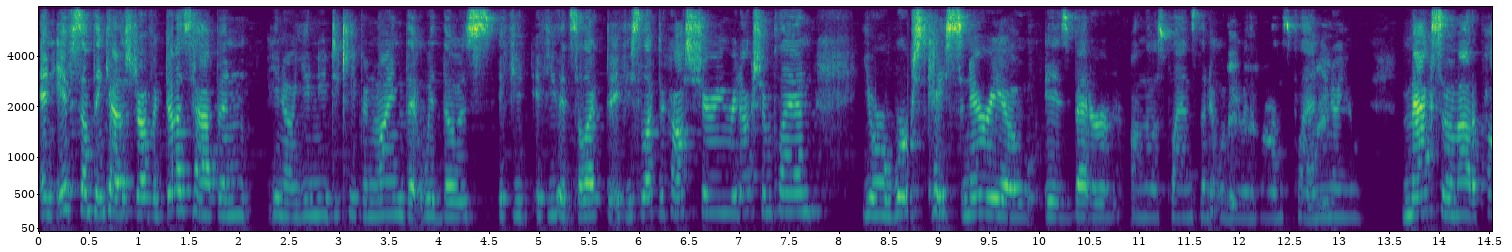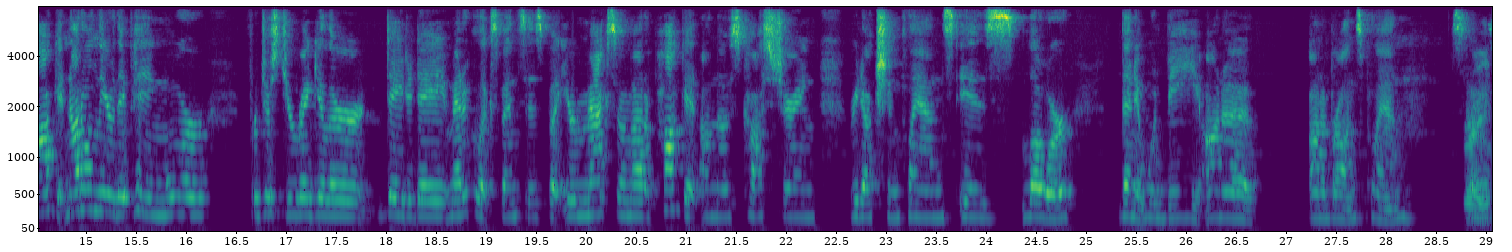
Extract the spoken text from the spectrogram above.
and if something catastrophic does happen, you know, you need to keep in mind that with those if you if you had selected if you select a cost sharing reduction plan, your worst case scenario is better on those plans than it would be with a bronze plan. You know, your maximum out of pocket, not only are they paying more for just your regular day-to-day medical expenses, but your maximum out of pocket on those cost sharing reduction plans is lower than it would be on a on a bronze plan. So Right.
